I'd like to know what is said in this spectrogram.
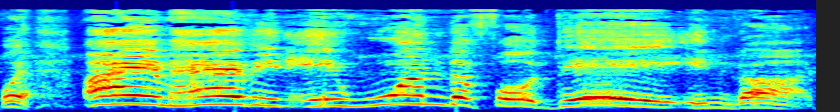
Oh yeah. I am having a wonderful day in God.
